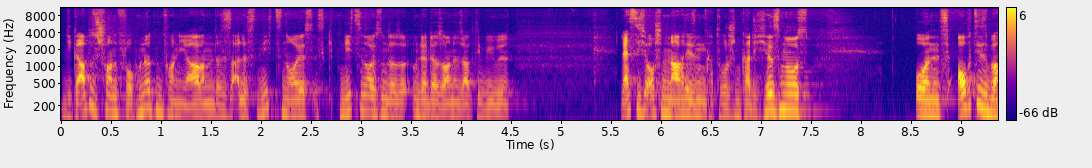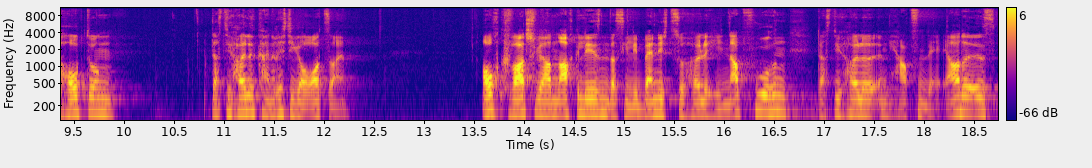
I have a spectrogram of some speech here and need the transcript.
Die gab es schon vor hunderten von Jahren. Das ist alles nichts Neues. Es gibt nichts Neues unter der Sonne, sagt die Bibel. Lässt sich auch schon nachlesen im katholischen Katechismus. Und auch diese Behauptung, dass die Hölle kein richtiger Ort sei. Auch Quatsch, wir haben nachgelesen, dass sie lebendig zur Hölle hinabfuhren, dass die Hölle im Herzen der Erde ist.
